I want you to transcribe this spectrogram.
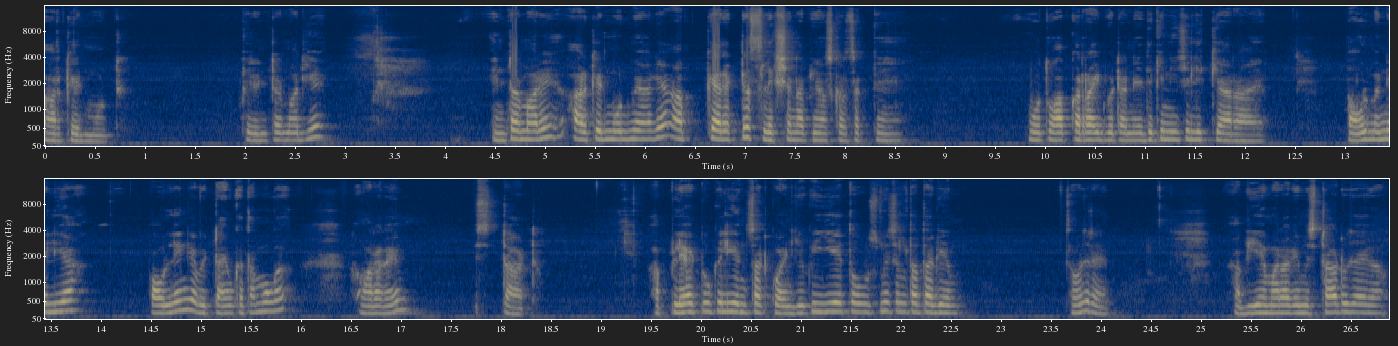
आर्केड मोड। फिर इंटर मारिए। इंटर मारे, आर्केड मोड में आ गया। आप कैरेक्टर सिलेक्शन आप यहाँ से कर सकते हैं। वो तो आपका राइट बटन है। देखिए, नीचे लिख के आ रहा है। पाउल मैंने लिया। पाउल लेंगे, अभी टाइम ख़त्म होगा। हमारा गेम स्टार्ट। अब प्लेयर टू के लिए इंसर्ट कॉइन क्योंकि ये तो उसमें चलता था गेम समझ रहे हैं? अब ये हमारा गेम स्टार्ट हो जाएगा।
